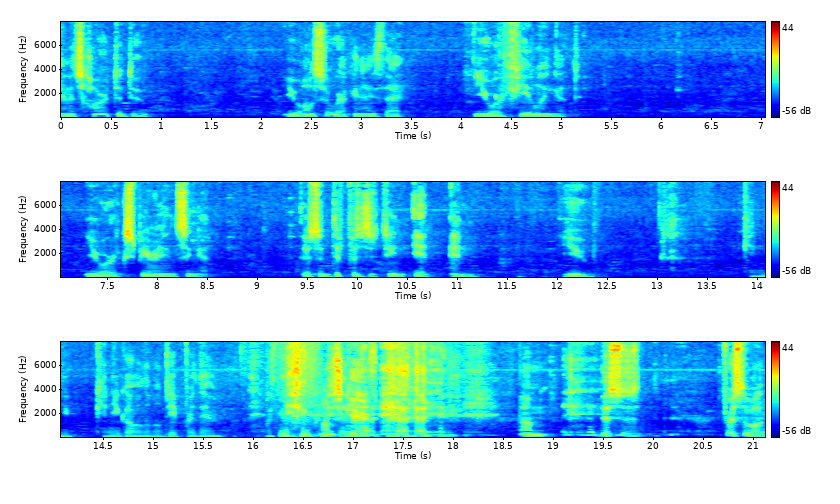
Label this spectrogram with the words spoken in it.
and it's hard to do, you also recognize that you're feeling it. You're experiencing it. There's a difference between it and you. Can you can you go a little deeper there with me? I'm scared. um, this is, first of all,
